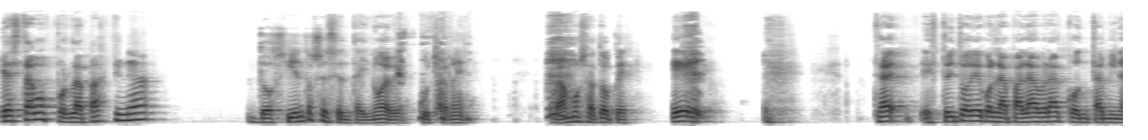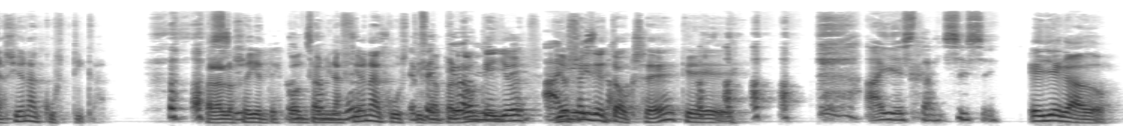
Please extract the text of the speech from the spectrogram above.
Ya estamos por la página 269, escúchame. Vamos a tope. Eh, estoy todavía con la palabra contaminación acústica. Para los oyentes. Contaminación acústica. Perdón que yo, yo soy detox, ¿eh? Que... Ahí está, sí, sí. He llegado.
